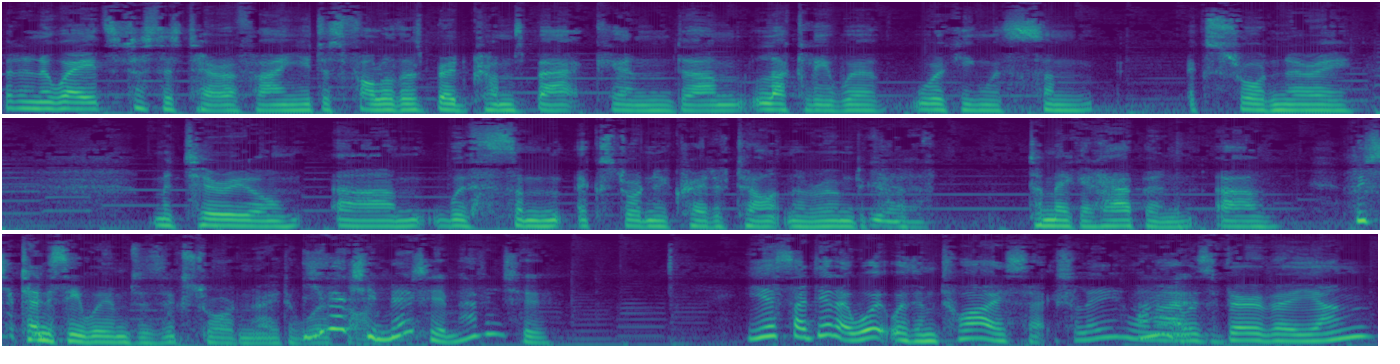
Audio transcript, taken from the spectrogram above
But in a way, it's just as terrifying. You just follow those breadcrumbs back, and um, luckily, we're working with some extraordinary material um, with some extraordinary creative talent in the room to kind yeah. of to make it happen. Um, Tennessee Williams is extraordinary to work You've actually on. met him, haven't you? Yes, I did. I worked with him twice, actually, when oh. I was very, very young.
